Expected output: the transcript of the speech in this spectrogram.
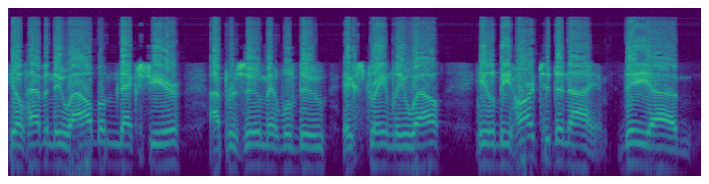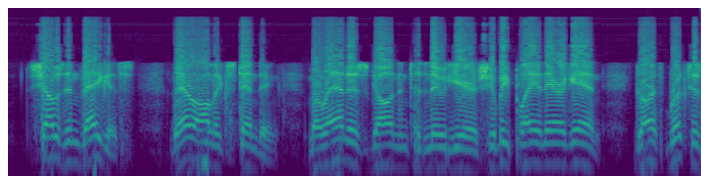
he'll have a new album next year. I presume it will do extremely well. He'll be hard to deny him. The um, shows in Vegas, they're all extending. Miranda's gone into the new year. She'll be playing there again. Garth Brooks has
